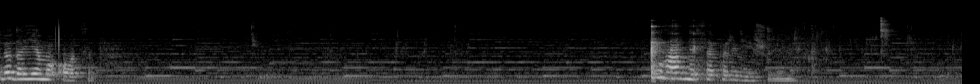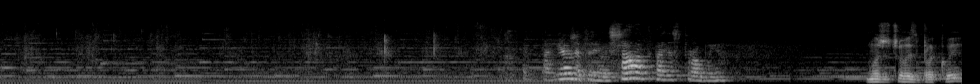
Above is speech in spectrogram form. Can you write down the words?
Додаємо оцет. І гарно все перемішуємо. Так, я вже перемішала, тепер я спробую. Може чогось бракує?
